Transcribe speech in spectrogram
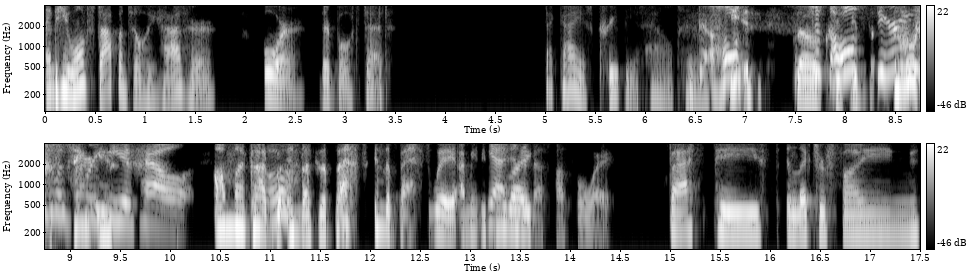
and he won't stop until he has her, or they're both dead. That guy is creepy as hell too. The whole, He so just the whole series The whole was series. creepy as hell. Oh my god! But in like the best, in the best way. I mean, if Yeah, you like the best possible way. fast-paced, electrifying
